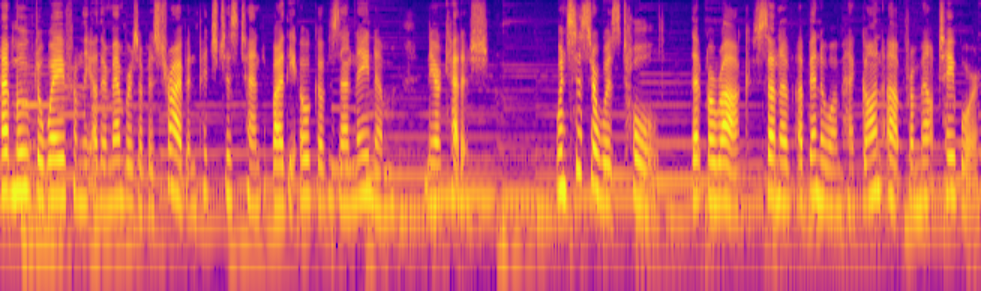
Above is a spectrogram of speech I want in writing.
had moved away from the other members of his tribe and pitched his tent by the oak of Zaanannim near Kedesh. When Sisera was told that Barak, son of Abinoam, had gone up from Mount Tabor,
